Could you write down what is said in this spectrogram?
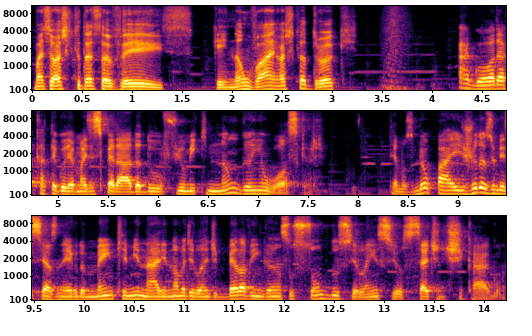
mas eu acho que dessa vez, quem não vai, eu acho que é Druck. Agora a categoria mais esperada do filme que não ganha o Oscar. Temos Meu Pai, Judas e o Messias Negro, Mank, Minari, Nomadland, Bela Vingança, O Som do Silêncio, Sete de Chicago.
